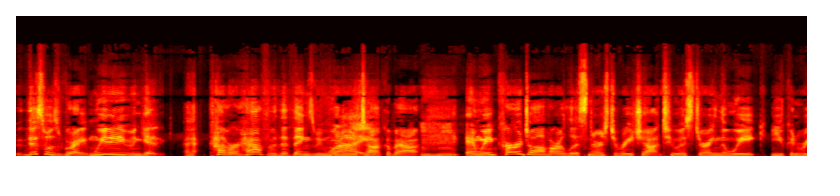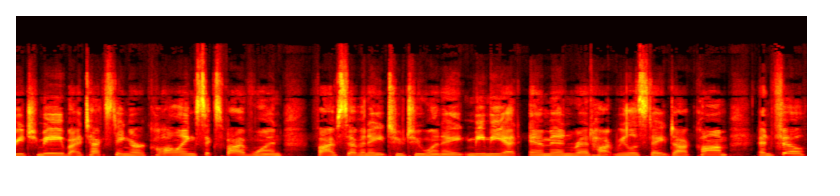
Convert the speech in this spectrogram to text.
this was great. We didn't even get uh, cover half of the things we wanted Right. to talk about, mm-hmm. and we encourage all of our listeners to reach out to us during the week. You can reach me by texting or calling 651-578-2218, Mimi at mnredhotrealestate.com, and Phil.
